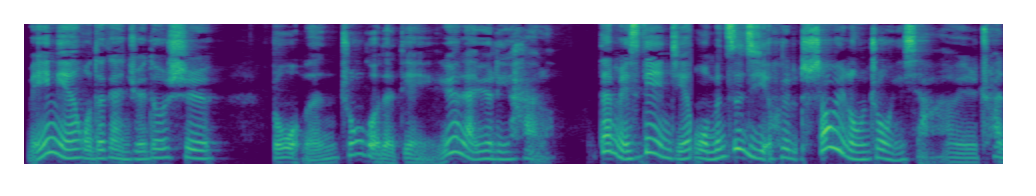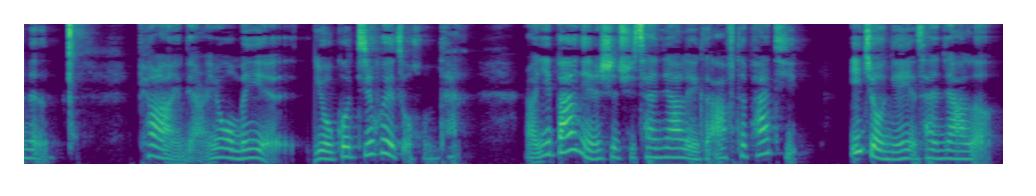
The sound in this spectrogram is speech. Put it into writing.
每一年我的感觉都是，说我们中国的电影越来越厉害了。但每次电影节，我们自己也会稍微隆重一下，因为穿的漂亮一点，因为我们也有过机会走红毯。然后一八年是去参加了一个 after party，一九年也参加了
